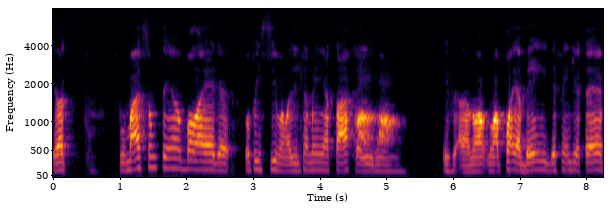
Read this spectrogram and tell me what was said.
eu, tipo, o Madison tem a bola aérea ofensiva, mas ele também ataca e não, e, ah, não, não, apoia bem e defende até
